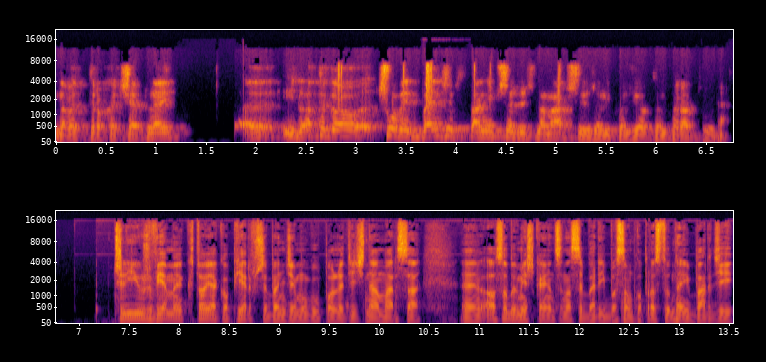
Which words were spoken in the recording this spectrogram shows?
nawet trochę cieplej. E, I dlatego człowiek będzie w stanie przeżyć na Marsie, jeżeli chodzi o temperaturę. Czyli już wiemy, kto jako pierwszy będzie mógł polecieć na Marsa. E, osoby mieszkające na Syberii, bo są po prostu najbardziej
